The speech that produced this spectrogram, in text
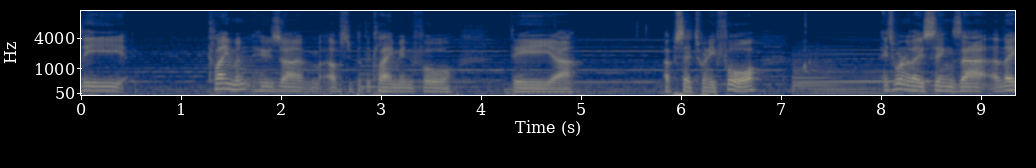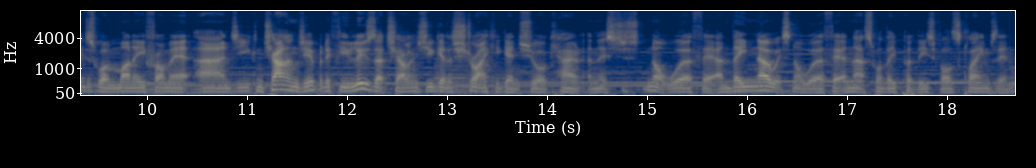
the claimant, who's um, obviously put the claim in for the uh, episode 24, it's one of those things that they just want money from it and you can challenge it but if you lose that challenge you get a strike against your account and it's just not worth it. And they know it's not worth it and that's why they put these false claims in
